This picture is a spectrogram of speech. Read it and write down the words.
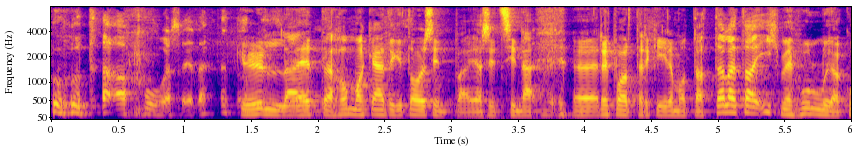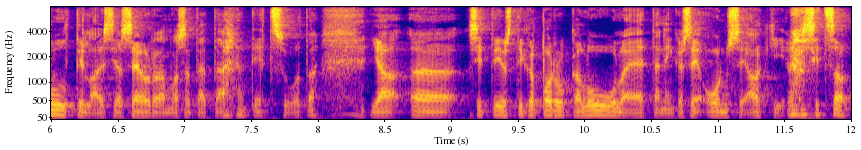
huutaa apua siellä. Kyllä, että homma kääntyikin toisinpäin, ja sitten siinä äh, reporterikin ilmoittaa, että täällä jotain ihme hulluja kulttilaisia seuraamassa tätä Tetsuota. Ja äh, sitten just niin porukka luulee, että niin se on se Akira. Sitten se on,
